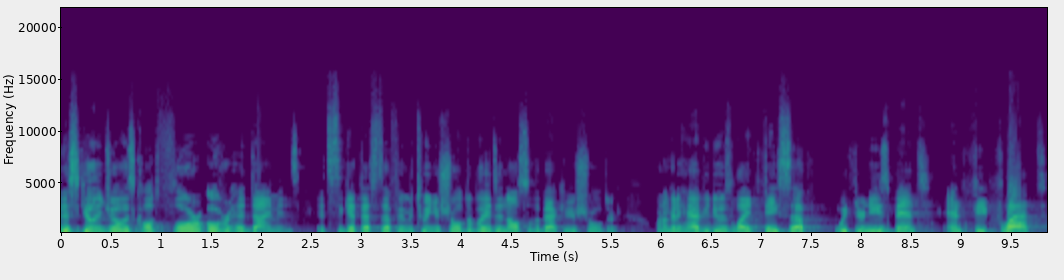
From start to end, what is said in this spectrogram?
This skill and drill is called floor overhead diamonds. It's to get that stuff in between your shoulder blades and also the back of your shoulder. What I'm gonna have you do is lie face up with your knees bent and feet flat.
